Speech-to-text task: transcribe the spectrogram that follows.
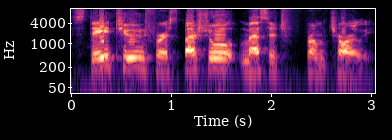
Stay tuned for a special message from Charlie.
